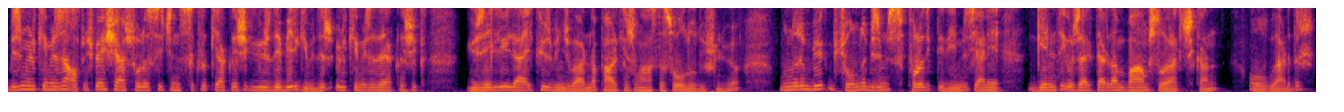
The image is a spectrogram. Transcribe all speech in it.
Bizim ülkemizde 65 yaş sonrası için sıklık yaklaşık %1 gibidir. Ülkemizde de yaklaşık 150 ila 200 bin civarında Parkinson hastası olduğu düşünülüyor. Bunların büyük bir çoğunluğu bizim sporadik dediğimiz yani genetik özelliklerden bağımsız olarak çıkan olgulardır.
